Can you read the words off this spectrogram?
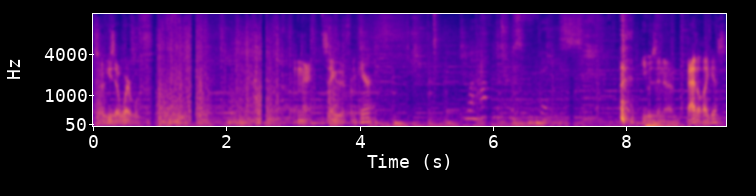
So he's a werewolf. Alright, let's exit from here. What happened to his face? He was in a battle, I guess.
